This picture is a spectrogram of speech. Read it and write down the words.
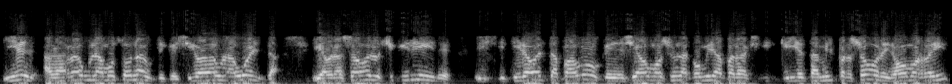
y él agarraba una motonáutica y se iba a dar una vuelta y abrazaba a los chiquilines y, tiraba el tapabocas y decía vamos a hacer una comida para 500 mil personas y nos vamos a reír.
